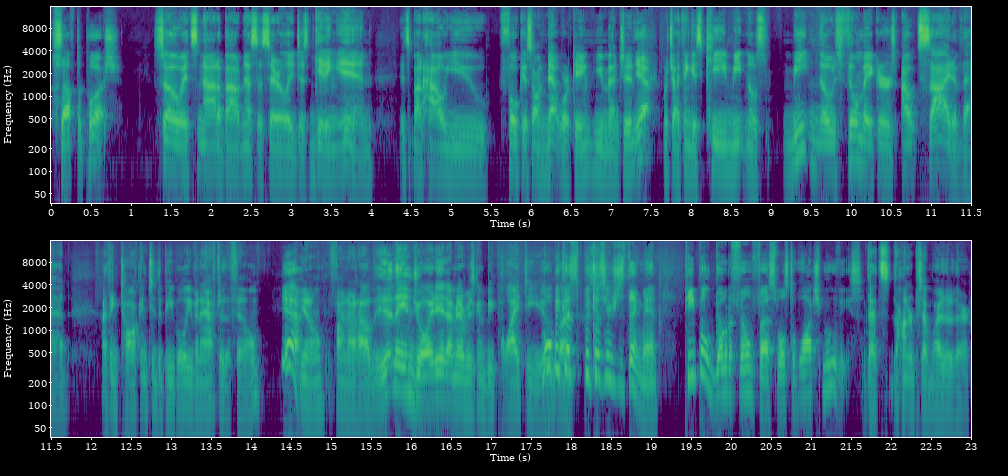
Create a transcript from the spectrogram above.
stuff to push. So it's not about necessarily just getting in. It's about how you focus on networking. You mentioned, Yeah. which I think is key. Meeting those meeting those filmmakers outside of that. I think talking to the people even after the film. Yeah. You know, find out how they, they enjoyed it. I mean, everybody's going to be polite to you. Well, but because because here's the thing, man. People go to film festivals to watch movies. that's 100 percent why they're there.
